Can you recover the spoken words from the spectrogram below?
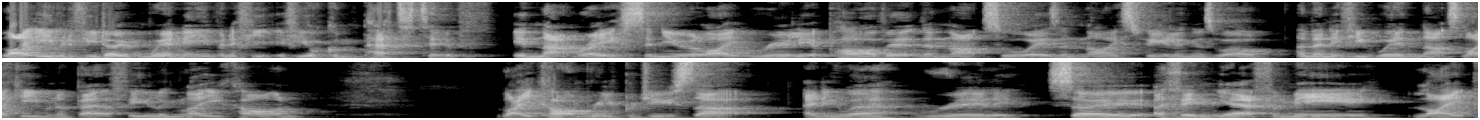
like even if you don't win, even if you if you're competitive in that race and you're like really a part of it, then that's always a nice feeling as well. And then if you win, that's like even a better feeling. Like you can't like you can't reproduce that anywhere really. So I think yeah, for me, like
